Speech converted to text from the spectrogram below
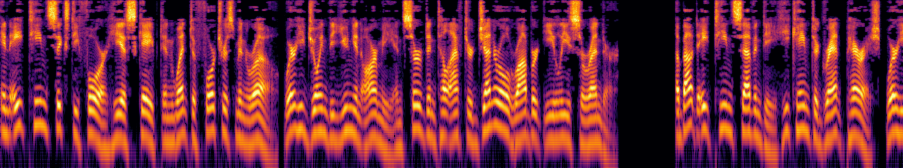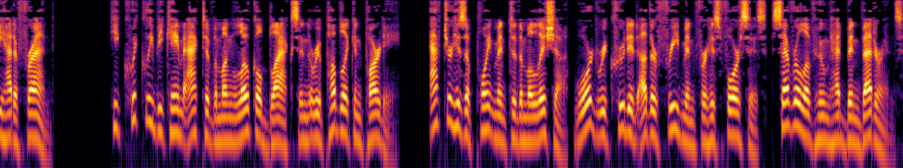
In 1864 he escaped and went to Fortress Monroe, where he joined the Union Army and served until after General Robert E. Lee's surrender. About 1870 he came to Grant Parish, where he had a friend. He quickly became active among local blacks in the Republican Party. After his appointment to the militia, Ward recruited other freedmen for his forces, several of whom had been veterans.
